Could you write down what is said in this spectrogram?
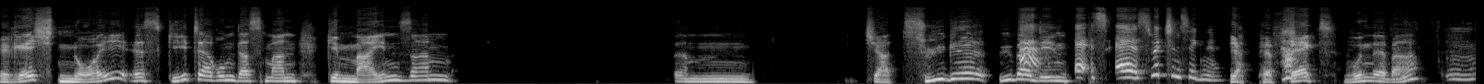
Recht neu. Es geht darum, dass man gemeinsam ähm, tja, Züge über ah, den... Äh, äh, Switch Signal. Ja, perfekt. Ha. Wunderbar. Mhm.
